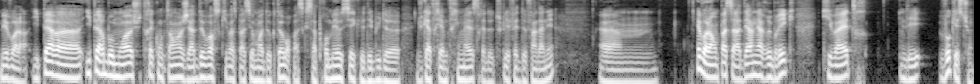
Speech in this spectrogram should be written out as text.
Mais voilà, hyper, euh, hyper beau mois, je suis très content, j'ai hâte de voir ce qui va se passer au mois d'octobre parce que ça promet aussi avec le début du quatrième trimestre et de toutes les fêtes de fin d'année. Euh, et voilà, on passe à la dernière rubrique qui va être les vos questions.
